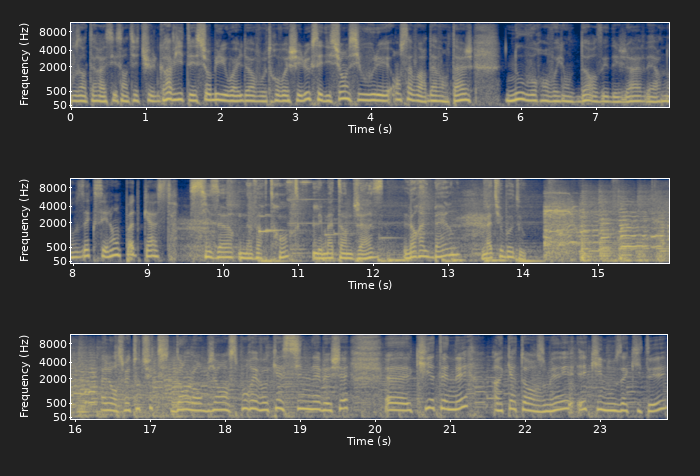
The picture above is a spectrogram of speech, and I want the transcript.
vous intéresse, il s'intitule Gravité sur Billy Wilder, vous le trouverez chez Lux Édition. Et si vous voulez en savoir davantage, nous vous renvoyons d'ores et déjà vers nos excellents podcasts. 6h, 9h30, les matins de jazz. Laure Alberne, Mathieu Baudou. Allez, on se met tout de suite dans l'ambiance pour évoquer Sidney Bechet, euh, qui était né un 14 mai et qui nous a quittés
